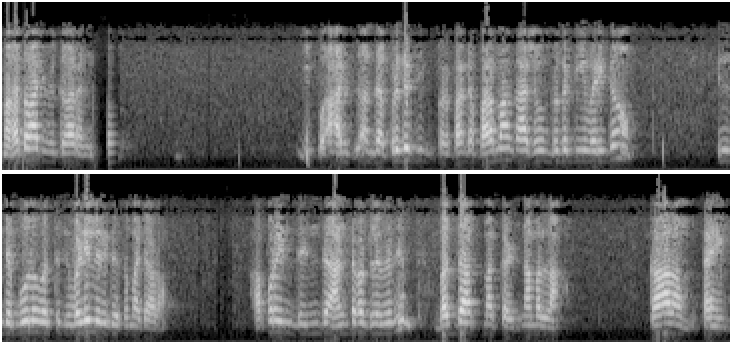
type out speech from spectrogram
மகதாஜ் விகாரங்களும் இப்போ அடுத்து அந்த பிரகதி ப- பரமாகாசமும் பிரகதியும் வரைக்கும் இந்த பூலோகத்துக்கு வெளியில் இருக்கிற சமாச்சாரம். அப்புறம் இந்த இந்த அண்டபத்தில் இருந்து பத்தாத்மாக்கள் நம்மெல்லாம். காலம் டைம்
